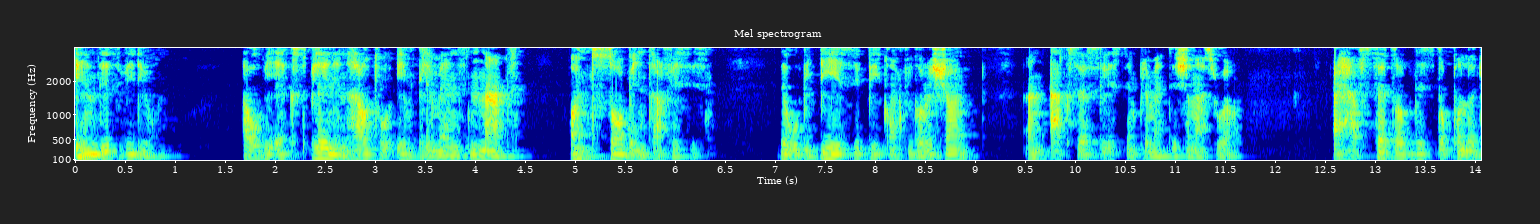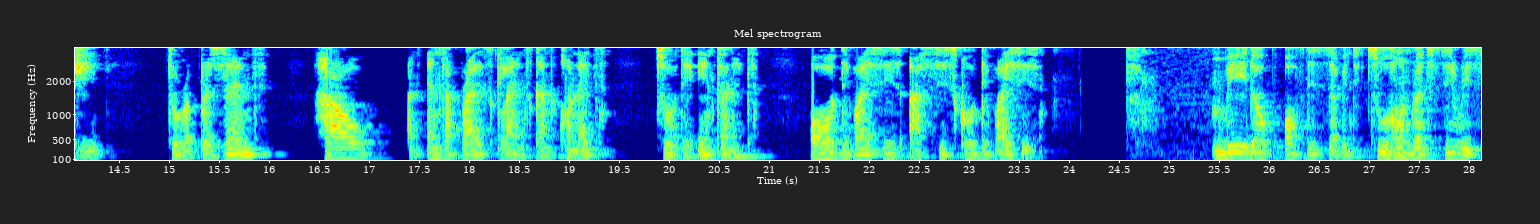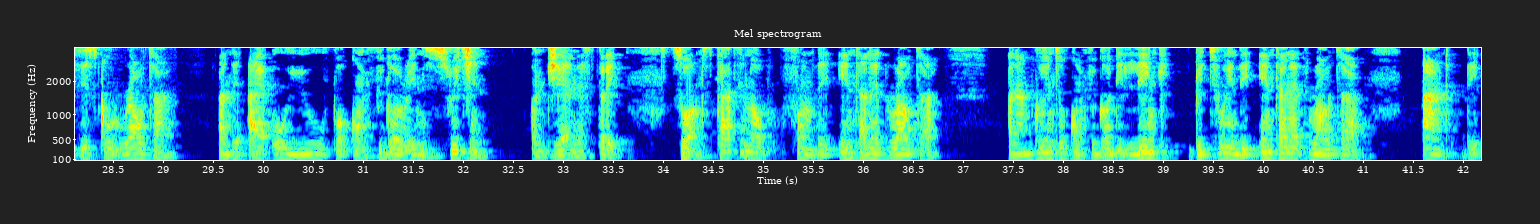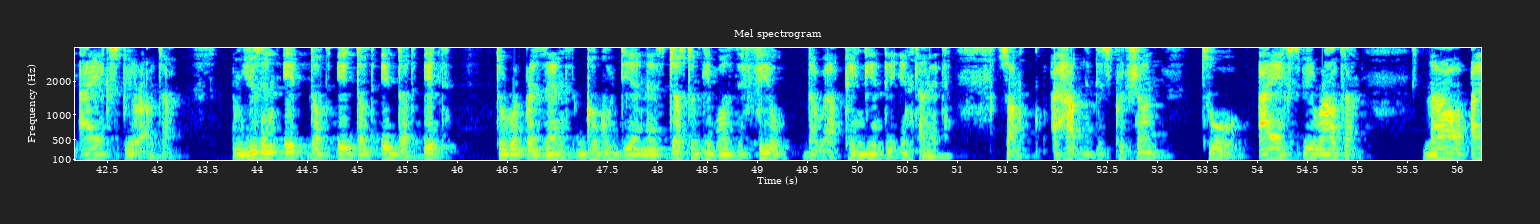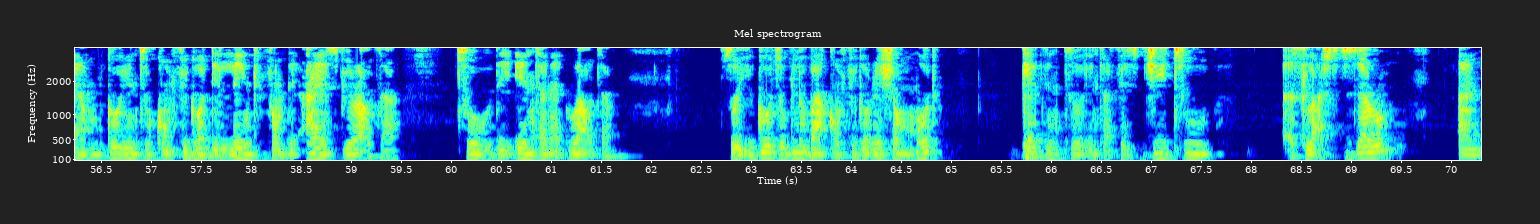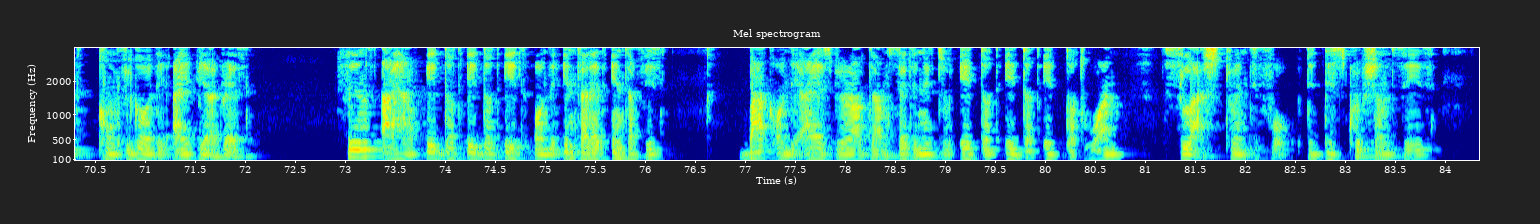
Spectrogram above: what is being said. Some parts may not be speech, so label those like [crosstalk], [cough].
In this video, I will be explaining how to implement NAT on sub interfaces. There will be DHCP configuration and access list implementation as well. I have set up this topology to represent how an enterprise client can connect to the internet. All devices are Cisco devices made up of the 7200 series Cisco router and the IOU for configuring switching on GNS3. So I'm starting up from the internet router and I'm going to configure the link between the internet router and the IXP router. I'm using 8.8.8.8 to represent Google DNS just to give us the feel that we are pinging the internet. So I'm, i have the description to IXP router. Now I am going to configure the link from the ISP router to the internet router. So you go to global configuration mode, get into interface G2 uh, slash 0 and configure the IP address. Since I have 8.8.8 on the internet interface, back on the ISP router, I'm setting it to 8.8.8.1 slash 24. The description says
